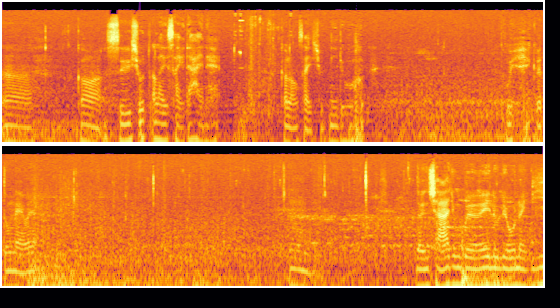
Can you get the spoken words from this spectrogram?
อ่าก็ ซื้อชุดอะไรใส่ได้นะฮะ ก็ลองใส่ชุดนี้ดู อุ้ย เกิดตรงไหนวะเนี่ยเดินช้าจุงเบยเร็วๆหน่อยดี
